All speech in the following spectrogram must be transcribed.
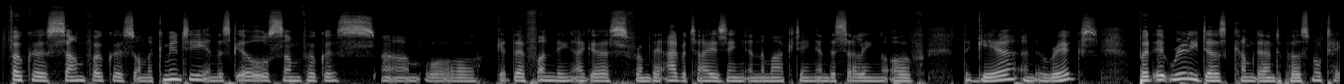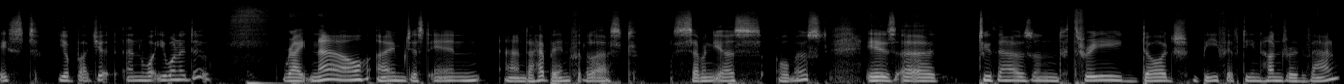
focus, some focus on the community and the skills, some focus um, or get their funding, I guess, from the advertising and the marketing and the selling of the gear and the rigs. But it really does come down to personal taste, your budget, and what you want to do. Right now, I'm just in, and I have been for the last seven years almost, is a 2003 Dodge B1500 van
